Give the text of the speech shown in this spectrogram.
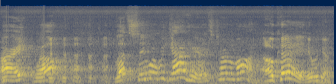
All right, well, let's see what we got here. Let's turn them on. Okay, here we go.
